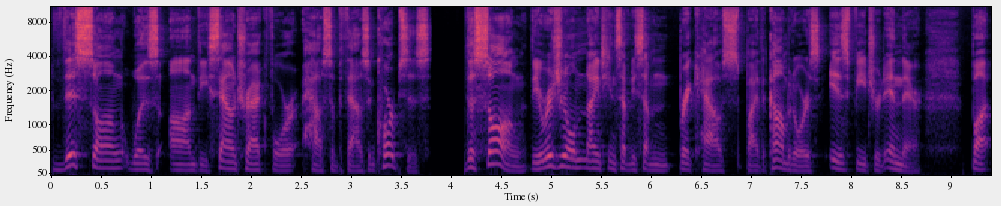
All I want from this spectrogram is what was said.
this song was on the soundtrack for House of a Thousand Corpses. The song, the original 1977 Brick House by the Commodores, is featured in there. But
